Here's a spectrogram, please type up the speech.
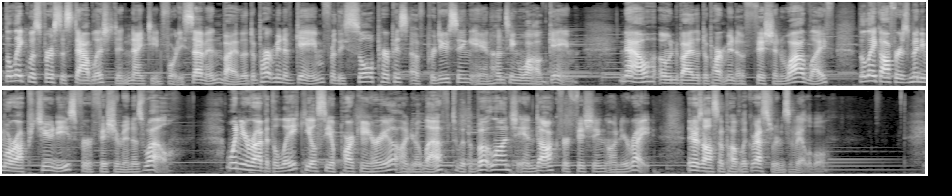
The lake was first established in 1947 by the Department of Game for the sole purpose of producing and hunting wild game, now owned by the Department of Fish and Wildlife, the lake offers many more opportunities for fishermen as well. When you arrive at the lake, you'll see a parking area on your left with a boat launch and dock for fishing on your right. There's also public restrooms available.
